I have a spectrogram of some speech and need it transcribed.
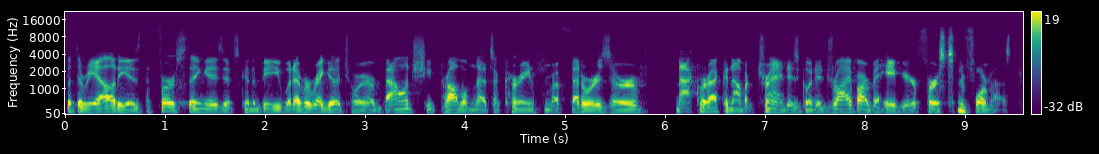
but the reality is the first thing is it's going to be whatever regulatory or balance sheet problem that's occurring from a Federal Reserve macroeconomic trend is going to drive our behavior first and foremost.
